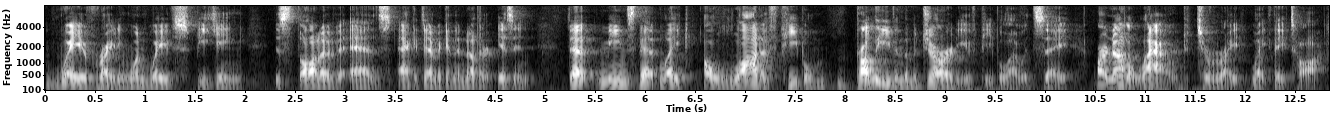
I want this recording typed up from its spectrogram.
way of writing, one way of speaking is thought of as academic and another isn't, that means that like a lot of people, probably even the majority of people, I would say, are not allowed to write like they talk.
